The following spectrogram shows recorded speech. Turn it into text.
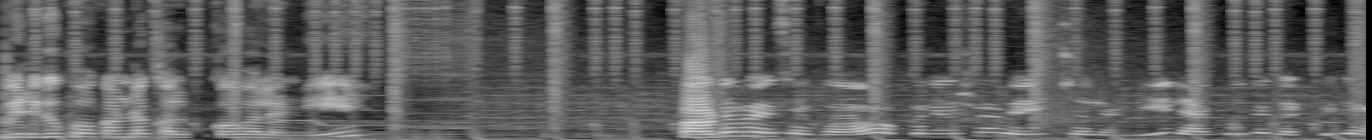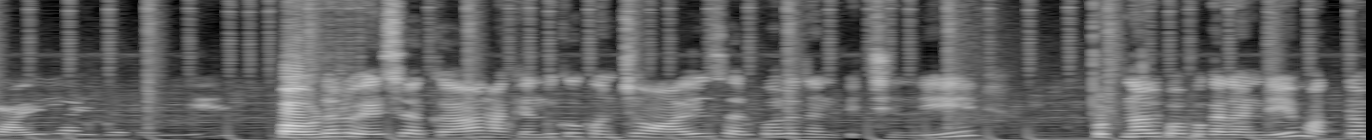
విరిగిపోకుండా కలుపుకోవాలండి. పౌడర్ వేసాక ఒక్క నిమిషం వేయించాలండి. లేకపోతే గట్టిగా రాయిల్లా అయిపోతాయి. పౌడర్ వేసాక నాకెందుకు కొంచెం ఆయిల్ సరిపోలేదు అనిపించింది. పుట్నాల పప్పు కదండి మొత్తం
